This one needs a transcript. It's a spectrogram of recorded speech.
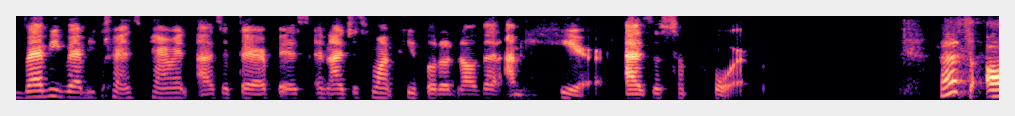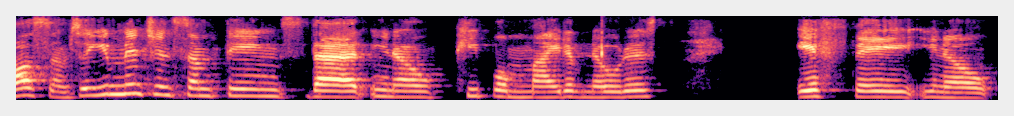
very, very transparent as a therapist, and I just want people to know that I'm here as a support. That's awesome. So you mentioned some things that, you know, people might have noticed if they you know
